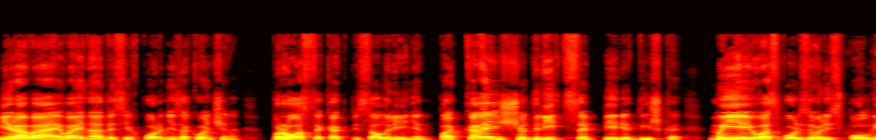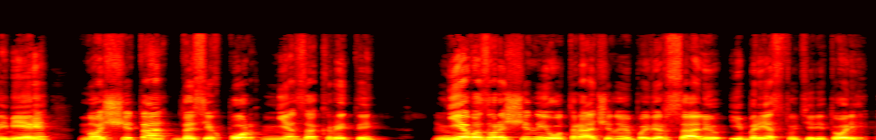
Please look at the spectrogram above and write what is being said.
Мировая война до сих пор не закончена. Просто, как писал Ленин, пока еще длится передышка. Мы ею воспользовались в полной мере, но счета до сих пор не закрыты. Не возвращены утраченные по Версалю и Бресту территории.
